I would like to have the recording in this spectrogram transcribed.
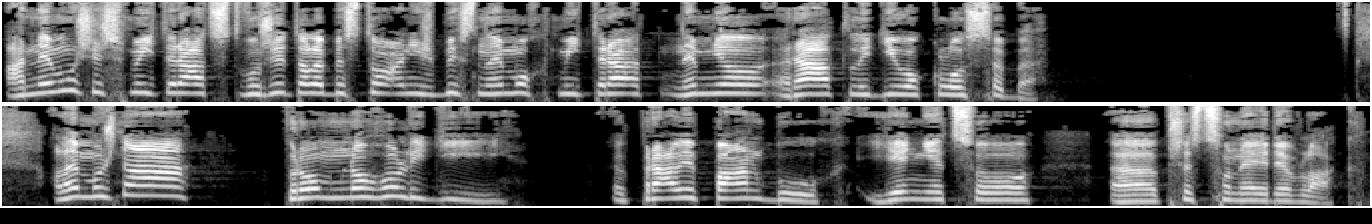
A nemůžeš mít rád stvořitele bez toho, aniž bys nemohl mít rád, neměl rád lidi okolo sebe. Ale možná pro mnoho lidí právě Pán Bůh je něco, eh, přes co nejede vlak.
